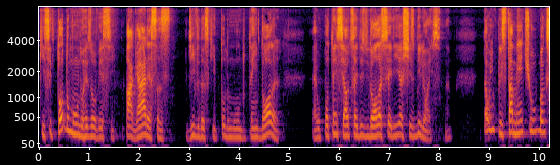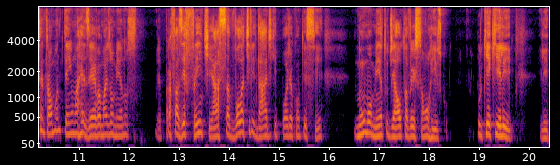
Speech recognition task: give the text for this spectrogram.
que se todo mundo resolvesse pagar essas dívidas que todo mundo tem em dólar, é, o potencial de saída de dólar seria X bilhões. Né? Então, implicitamente, o Banco Central mantém uma reserva mais ou menos é, para fazer frente a essa volatilidade que pode acontecer num momento de alta aversão ao risco. Por que, que ele, ele,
